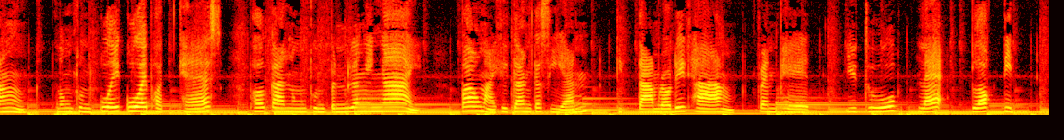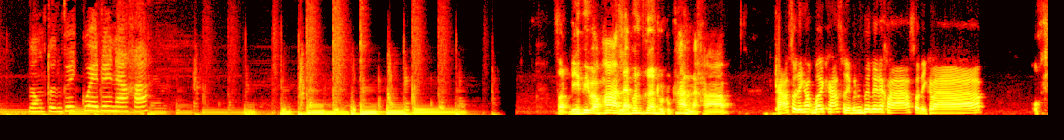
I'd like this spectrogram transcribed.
ัง ลงทุนกล้วยกล้วยพอดแคสต์ เพราะการลงทุนเป็นเรื่องง่าย ๆ เป้าหมายคือการเกษียณ ติดตามเราได้ทาง แฟนเพจ YouTube และ Blockdit ลงทุนกล้วยกล้วยด้วยนะคะ สวัสดีพี่ประภาสและเพื่อนๆทุกๆท่านนะครับ ครับ สวัสดีครับเบิร์ดครับ สวัสดีเพื่อนๆด้วยนะครับ สวัสดีครับ โอเค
